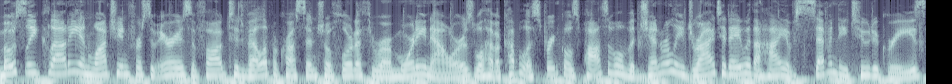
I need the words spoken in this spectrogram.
Mostly cloudy and watching for some areas of fog to develop across central Florida through our morning hours. We'll have a couple of sprinkles possible, but generally dry today with a high of 72 degrees.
